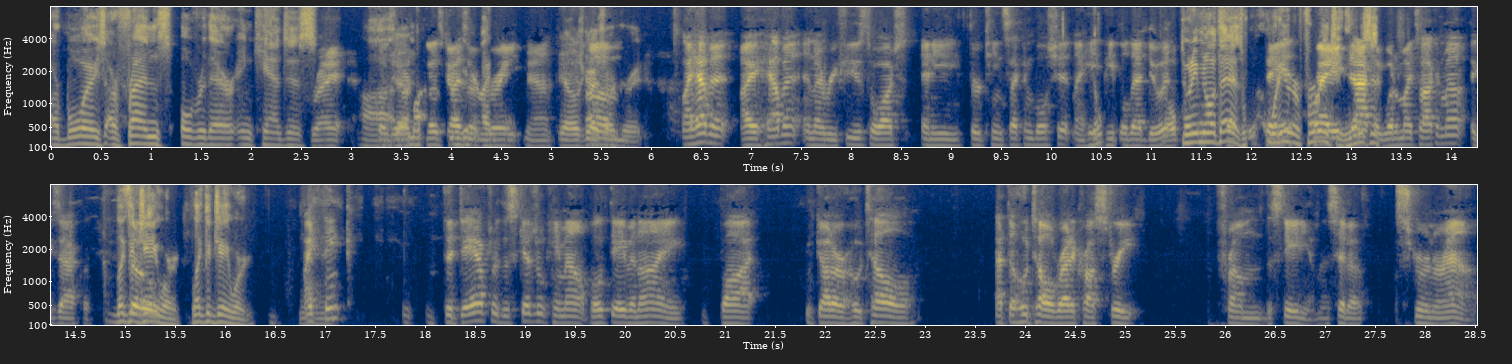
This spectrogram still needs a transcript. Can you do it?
our boys, our friends over there in Kansas. Right. Uh, Those, yeah. are, my- those guys are right. great, man. Yeah, those guys are Um, great. I haven't, I haven't, and I refuse to watch any 13 second bullshit, and I hate Nope. people that do it. Nope. Don't even know what that is. What are you referring right, to? Exactly. it? What am I talking about? Exactly. Like the J word. Like the J word. I think the day after the schedule came out, both Dave and I bought, got our hotel at the hotel right across street from the stadium instead of screwing around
